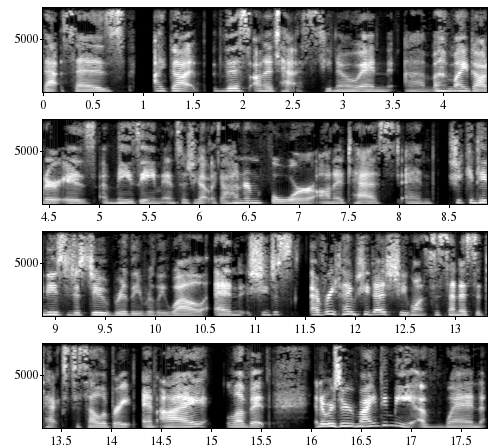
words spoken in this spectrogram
that says, I got this on a test, you know, and um, my daughter is amazing. And so she got like 104 on a test and she continues to just do really, really well. And she just, every time she does, she wants to send us a text to celebrate. And I love it. And it was reminding me of when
